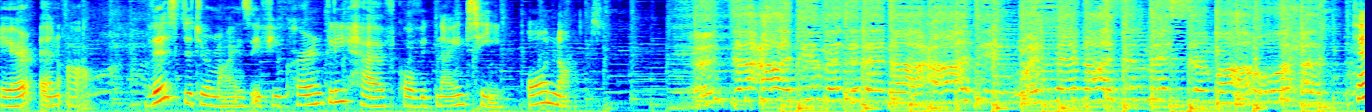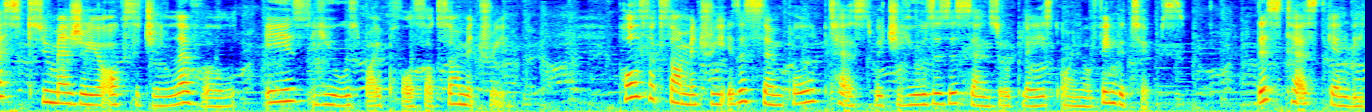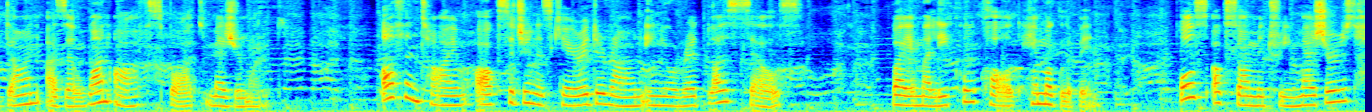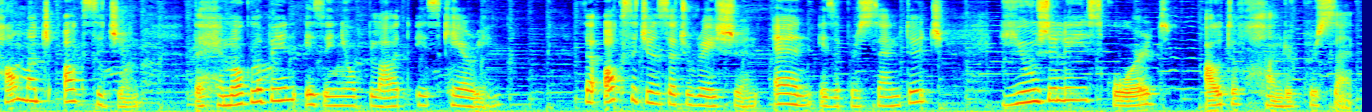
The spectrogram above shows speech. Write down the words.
air and R. This determines if you currently have COVID 19 or not. Test to measure your oxygen level is used by pulse oximetry. Pulse oximetry is a simple test which uses a sensor placed on your fingertips. This test can be done as a one-off spot measurement. Oftentimes, oxygen is carried around in your red blood cells by a molecule called hemoglobin. Pulse oximetry measures how much oxygen the hemoglobin is in your blood is carrying. The oxygen saturation N is a percentage usually scored out of 100%.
